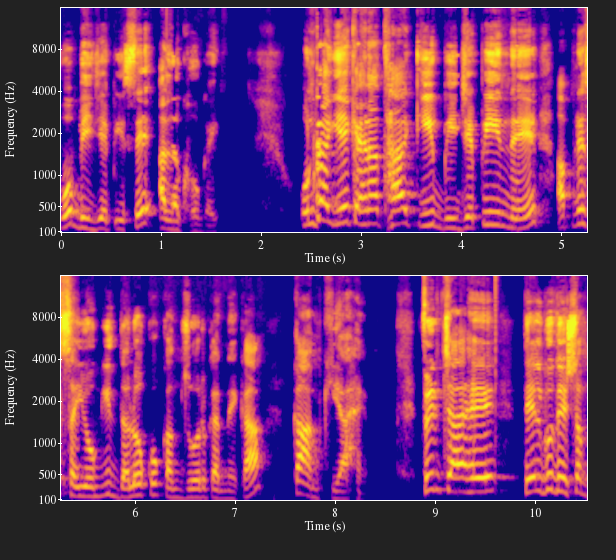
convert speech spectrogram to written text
वो बीजेपी से अलग हो गई। उनका यह कहना था कि बीजेपी ने अपने सहयोगी दलों को कमज़ोर करने का काम किया है। फिर चाहे तेलुगु देशम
